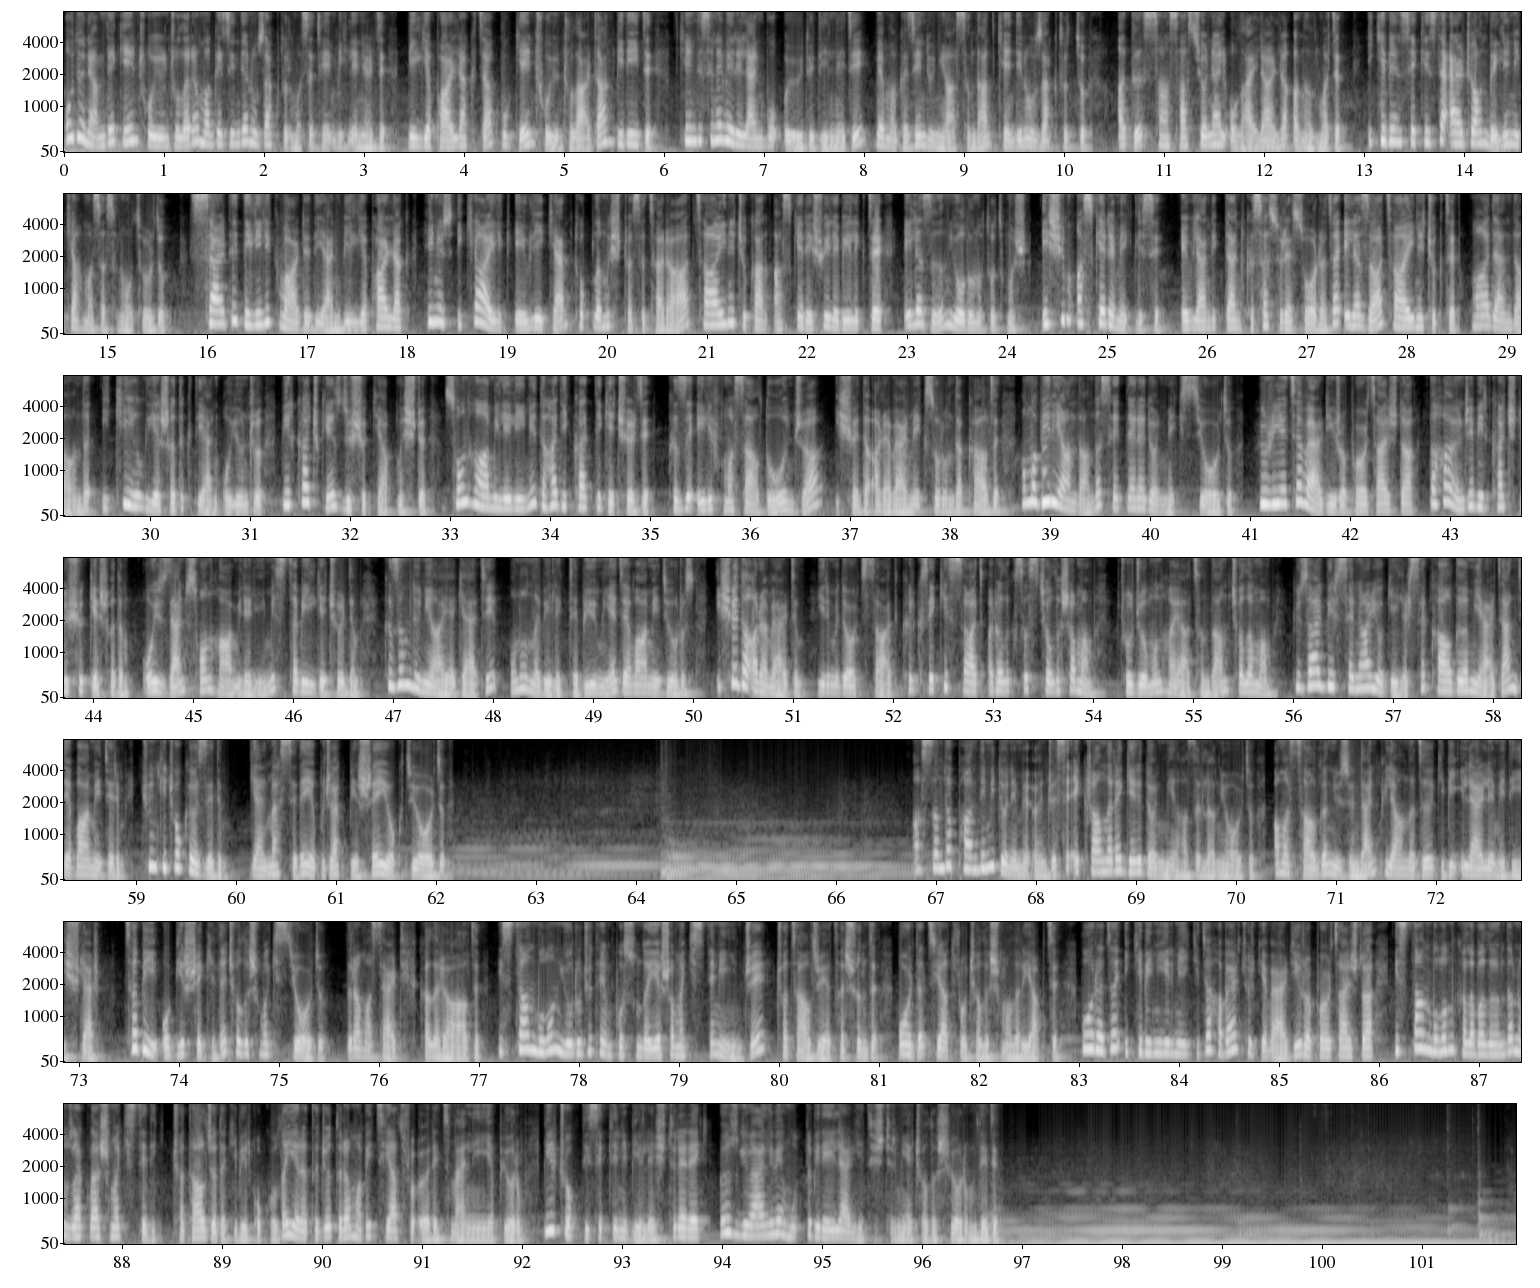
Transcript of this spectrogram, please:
O dönemde genç oyunculara magazinden uzak durması tembihlenirdi. Bilge Parlak da bu genç oyunculardan biriydi. Kendisine verilen bu öğüdü dinledi ve magazin dünyasından kendini uzak tuttu adı sansasyonel olaylarla anılmadı. 2008'de Ercan Bey'le nikah masasına oturdu. Serde delilik vardı diyen Bilge Parlak, henüz iki aylık evliyken toplamış tası tarağı, tayini çıkan asker eşiyle birlikte Elazığ'ın yolunu tutmuş. Eşim asker emeklisi. Evlendikten kısa süre sonra da Elazığ'a tayini çıktı. Maden Dağı'nda iki yıl yaşadık diyen oyuncu birkaç kez düşük yapmıştı. Son hamileliğini daha dikkatli geçirdi. Kızı Elif Masal doğunca işe de ara vermek zorunda kaldı. Ama bir yandan da setlere dönmek istiyordu. Hürriyete verdiği röportajda daha önce birkaç düşük yaşadım. O yüzden son hamileliğimi stabil geçirdim. Kızım dünyaya geldi. Onunla birlikte büyümeye devam ediyoruz. İşe de ara verdim. 24 saat, 48 saat aralıksız çalışamam. Çocuğumun hayatından çalamam. Güzel bir senaryo gelirse kaldığım yerden devam ederim. Çünkü çok özledim. Gelmezse de yapacak bir şey yok diyordu. Aslında pandemi dönemi öncesi ekranlara geri dönmeye hazırlanıyordu. Ama salgın yüzünden planladığı gibi ilerlemedi işler. Tabii o bir şekilde çalışmak istiyordu. Drama sertifikaları aldı. İstanbul'un yorucu temposunda yaşamak istemeyince Çatalca'ya taşındı. Orada tiyatro çalışmaları yaptı. Bu arada 2022'de Habertürk'e verdiği röportajda İstanbul'un kalabalığından uzaklaşmak istedik. Çatalca'daki bir okulda yaratıcı drama ve tiyatro öğretmenliği yapıyorum. Birçok disiplini birleştirerek özgüvenli ve mutlu bireyler yetiştirmeye çalışıyorum dedi.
